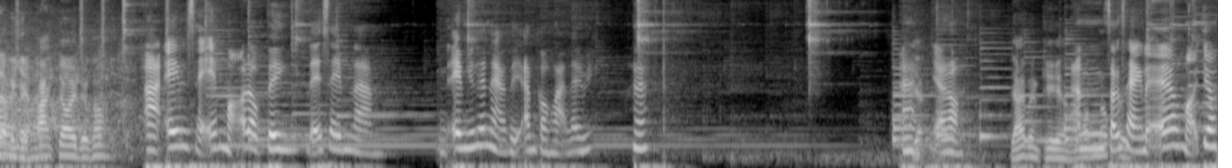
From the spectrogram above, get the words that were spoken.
ra bây giờ khoan chơi được không À em sẽ mở đầu tiên để xem là em như thế nào thì anh còn lại là em biết ha. À Dạ. dạ rồi. gái bên kia không Anh sẵn đi. sàng để mở chưa?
